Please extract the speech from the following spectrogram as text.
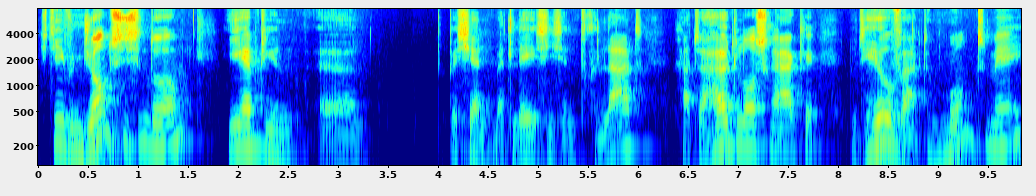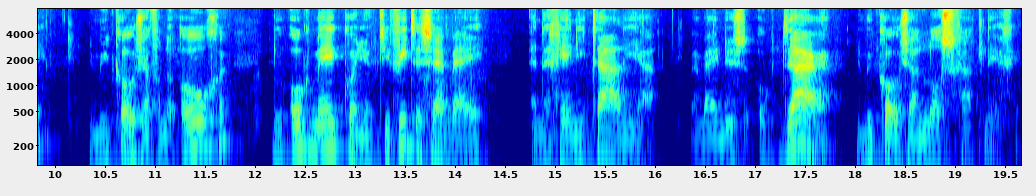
Steven Johnson syndroom. Hier hebt u een uh, patiënt met lesies in het gelaat. Gaat de huid losraken. Doet heel vaak de mond mee. De mucosa van de ogen. Doet ook mee conjunctivitis erbij. En de genitalia. Waarbij dus ook daar de mucosa los gaat liggen.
